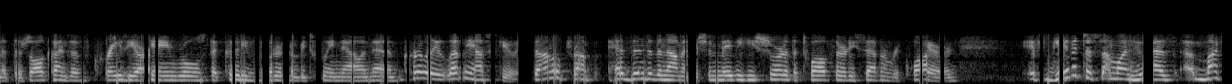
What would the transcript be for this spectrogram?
and that there's all kinds of crazy arcane rules that could be voted on between now and then. Curly, let me ask you: if Donald Trump heads into the nomination, maybe he's short of the 1237 required. If you give it to someone who has a much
